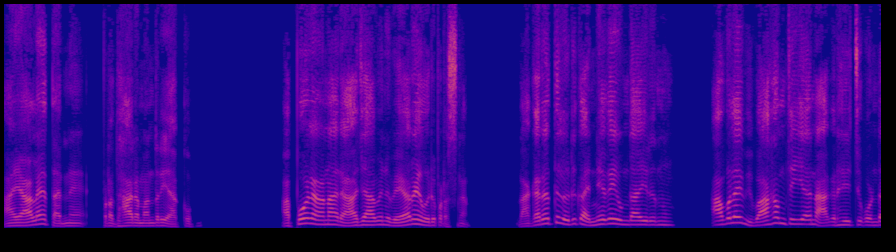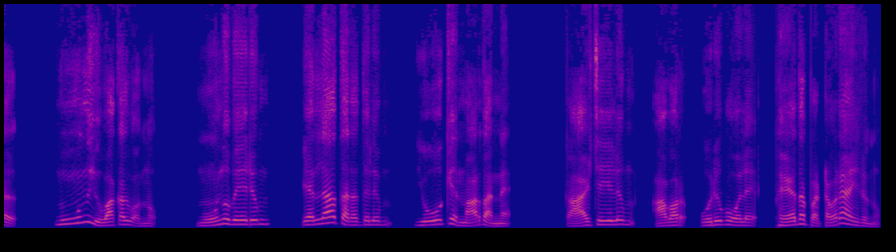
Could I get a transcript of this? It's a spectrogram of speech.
അയാളെ തന്നെ പ്രധാനമന്ത്രിയാക്കും. അപ്പോഴാണ് രാജാവിന് വേറെ ഒരു പ്രശ്നം. നഗരത്തിൽ ഒരു കന്യകയുണ്ടായിരുന്നു. അവളെ വിവാഹം ചെയ്യാൻ ആഗ്രഹിച്ചുകൊണ്ട് മൂന്ന് യുവാക്കൾ വന്നു. മൂന്നു പേരും എല്ലാ തരത്തിലും യോഗ്യന്മാർ തന്നെ. കാഴ്ചയിലും അവർ ഒരുപോലെ ഭേദപ്പെട്ടവരായിരുന്നു.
